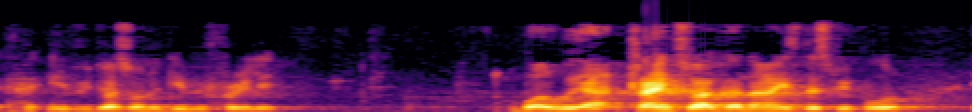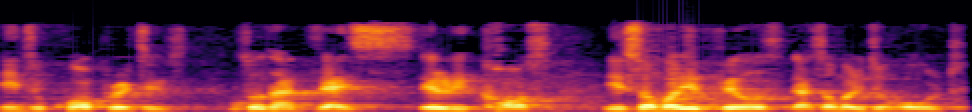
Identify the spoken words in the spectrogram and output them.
if you just want to give it freely. But we are trying to organize these people into cooperatives so that there's a recourse. If somebody fails, there's somebody to hold.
